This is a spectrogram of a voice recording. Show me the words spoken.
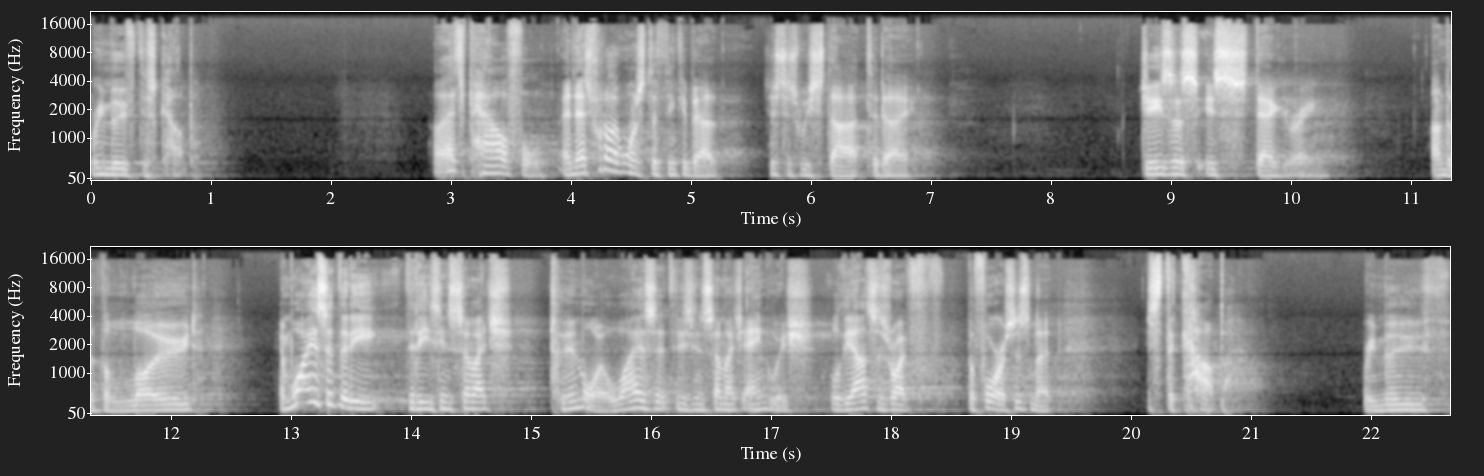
Remove this cup. Well, that's powerful. And that's what I want us to think about just as we start today. Jesus is staggering under the load. And why is it that, he, that he's in so much turmoil? Why is it that he's in so much anguish? Well, the answer is right before us, isn't it? It's the cup. Remove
